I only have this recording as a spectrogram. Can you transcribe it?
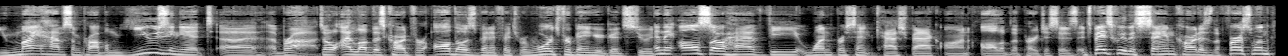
you might have some problem using it uh, abroad. So I love this card for all those benefits, rewards for being a good student, and they also have the 1% cashback on all of the purchases. It's basically the same card as the first one,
